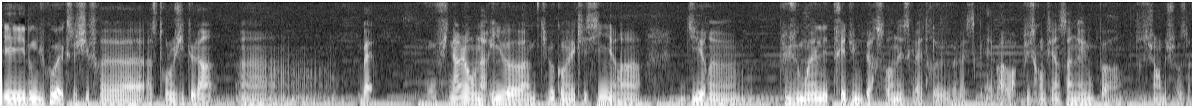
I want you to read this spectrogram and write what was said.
Et donc du coup, avec ce chiffre euh, astrologique-là, euh, ben, au final, on arrive euh, un petit peu comme avec les signes à dire euh, plus ou moins les traits d'une personne. Est-ce qu'elle va, être, est-ce qu'elle va avoir plus confiance en elle ou pas Tout ce genre de choses-là.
